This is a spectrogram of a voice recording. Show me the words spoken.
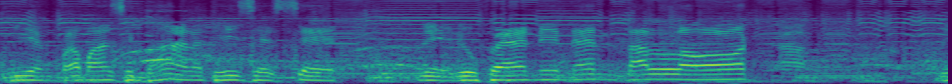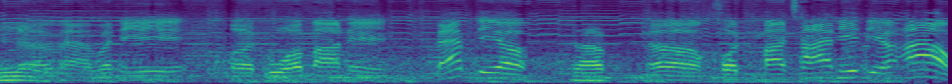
เพียงประมาณ 15 นาทีเสร็จๆนี่ดูแฟนนี่แน่นตลอดครับนี่แต่แหมวันนี้เปิดหัวมานี่แป๊บเดียวครับเออคนมาช้านิดเดียวอ้าว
